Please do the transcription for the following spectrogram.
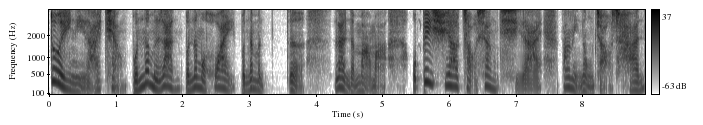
对你来讲不那么烂、不那么坏、不那么的烂的妈妈。我必须要早上起来帮你弄早餐，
